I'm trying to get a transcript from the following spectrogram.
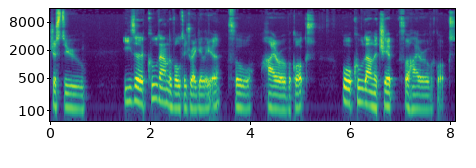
just to either cool down the voltage regulator for higher overclocks or cool down the chip for higher overclocks.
